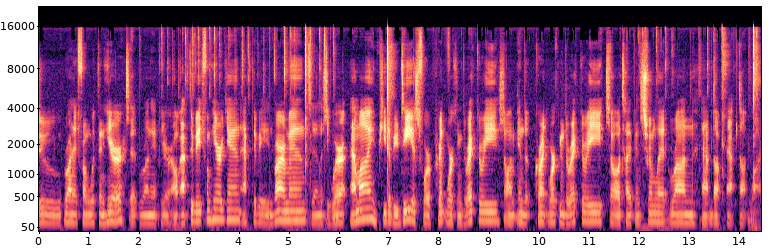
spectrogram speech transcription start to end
to run it from within here. So run it here. I'll activate from here again, activate environment. Then let's see, where am I? PWD is for print working directory. So I'm in the current working directory. So I'll type in streamlit run app.app.y.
